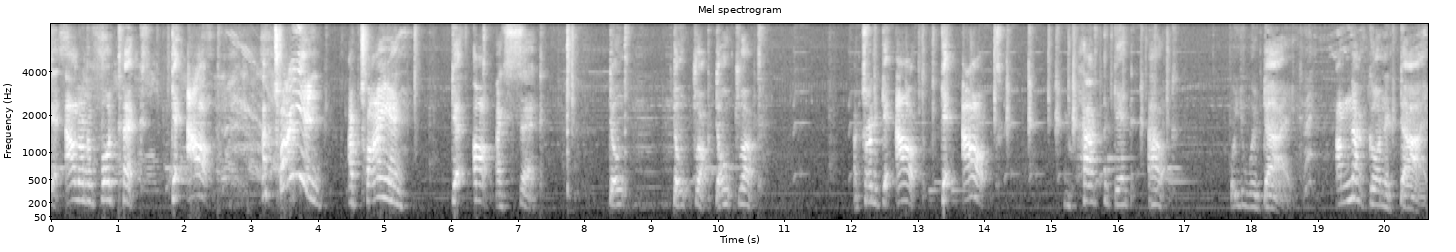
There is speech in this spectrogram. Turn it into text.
Get out of the vortex. Get out. I'm trying. I'm trying. Get up, I said. Don't, don't drop. Don't drop. I'm trying to get out. Get out. You have to get out, or you will die. I'm not gonna die.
